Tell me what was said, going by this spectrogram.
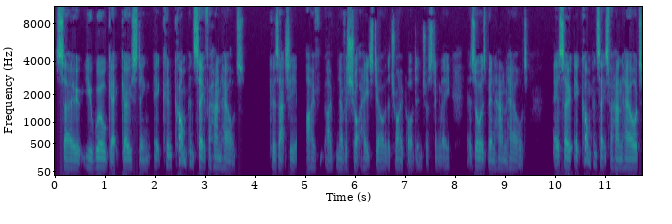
So you will get ghosting. It can compensate for handhelds because actually I've I've never shot HDR with a tripod. Interestingly, it's always been handheld. It, so it compensates for handheld.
